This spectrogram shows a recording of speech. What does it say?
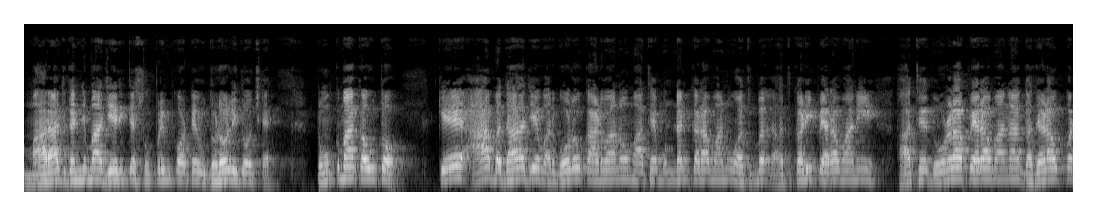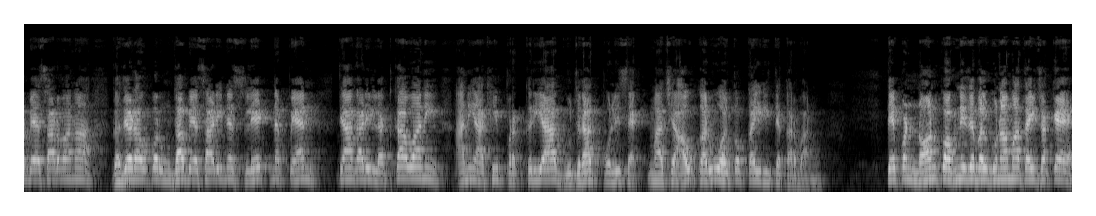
મહારાજગંજમાં જે રીતે સુપ્રીમ કોર્ટે ઉધડો લીધો છે, ટૂંકમાં કહું તો કે આ બધા જે વરઘોડો કાઢવાનો, માથે મુંડન કરાવવાનું હથકડી પહેરાવવાની હાથે દોરડા પહેરાવવાના ગધેડા ઉપર બેસાડવાના, ગધેડા ઉપર ઊંધા બેસાડીને સ્લેટ ને પેન ત્યાં ગાડી લટકાવવાની, આની આખી પ્રક્રિયા ગુજરાત પોલીસ એક્ટમાં છે. આવું કરવું હોય તો કઈ રીતે કરવાનું? તે પણ નોન કોગ્નિઝેબલ ગુનામાં થઈ શકે.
